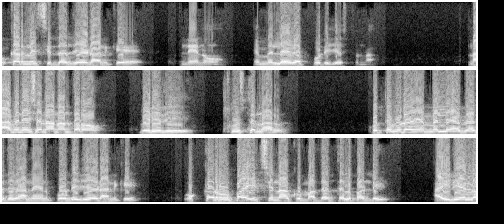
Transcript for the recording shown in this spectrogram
ఒక్కరిని సిద్ధం చేయడానికే నేను ఎమ్మెల్యేగా పోటీ చేస్తున్నా. నామినేషన్ అనంతరం మీరు ఇది చూస్తున్నారు. కొత్తగూడెం ఎమ్మెల్యే అభ్యర్థిగా నేను పోటీ చేయడానికి ఒక్క రూపాయి ఇచ్చి నాకు మద్దతు తెలపండి. ఐదేళ్ళ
